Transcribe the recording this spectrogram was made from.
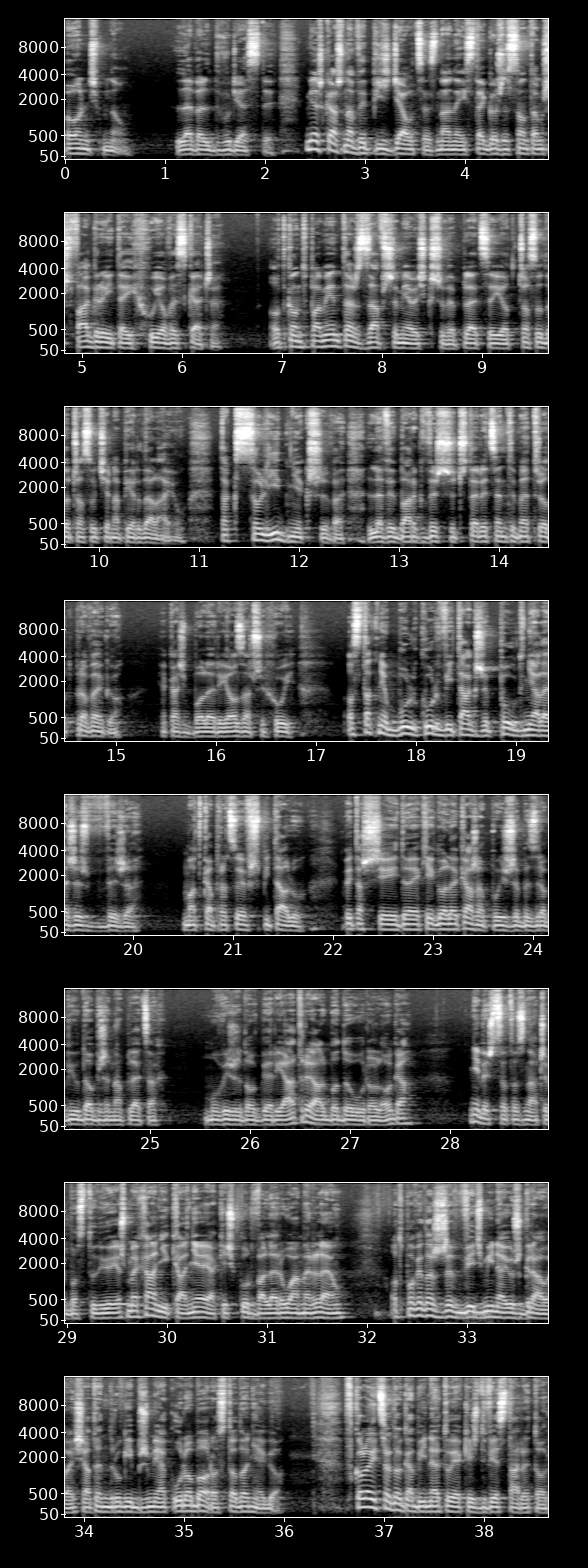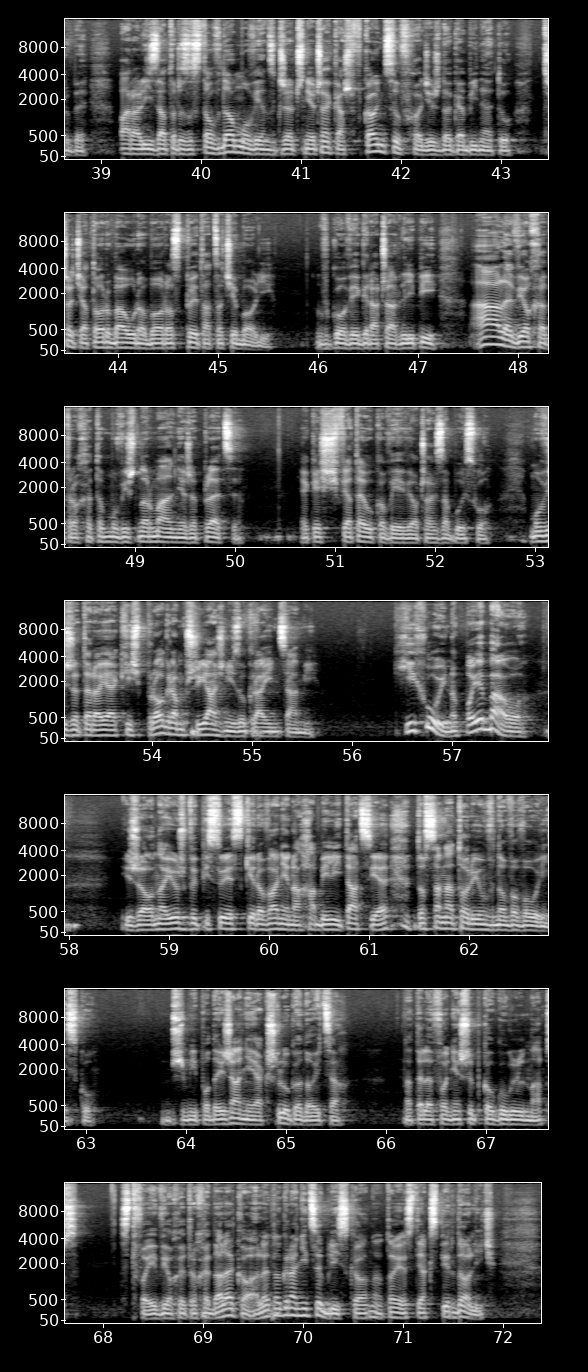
Bądź mną. Level 20. Mieszkasz na wypiździałce znanej z tego, że są tam szwagry i te ich chujowe skecze. Odkąd pamiętasz, zawsze miałeś krzywe plecy i od czasu do czasu cię napierdalają. Tak solidnie krzywe. Lewy bark wyższy 4 cm od prawego. Jakaś bolerioza czy chuj. Ostatnio ból kurwi tak, że pół dnia leżysz w wyrze. Matka pracuje w szpitalu. Pytasz się jej do jakiego lekarza pójść, żeby zrobił dobrze na plecach. Mówi, że do geriatry albo do urologa. Nie wiesz co to znaczy, bo studiujesz mechanika, nie jakieś kurwa Leroy Merlin. Odpowiadasz, że w Wiedźmina już grałeś, a ten drugi brzmi jak Uroboros, to do niego. W kolejce do gabinetu jakieś dwie stare torby. Paralizator został w domu, więc grzecznie czekasz. W końcu wchodzisz do gabinetu. Trzecia torba, Uroboros pyta, co cię boli. W głowie gra Charlie P. Ale wiochę trochę, to mówisz normalnie, że plecy. Jakieś światełko w jej oczach zabłysło. Mówi, że teraz jakiś program przyjaźni z Ukraińcami. Hi chuj, no pojebało. I że ona już wypisuje skierowanie na habilitację do sanatorium w Nowowołyńsku. Brzmi podejrzanie jak szlug od ojca. Na telefonie szybko Google Maps. Z twojej wiochy trochę daleko, ale do granicy blisko, no to jest jak spierdolić.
